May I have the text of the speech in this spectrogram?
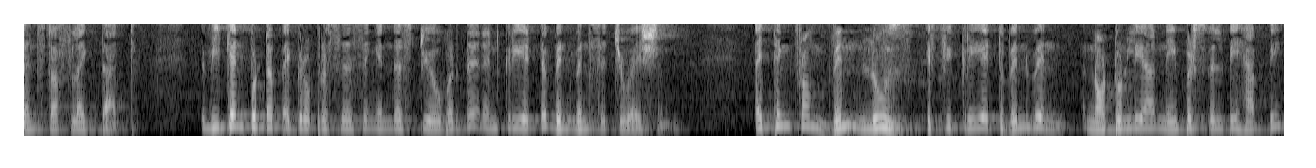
and stuff like that. We can put up agro processing industry over there and create a win-win situation. I think from win-lose, if we create win-win, not only our neighbors will be happy,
